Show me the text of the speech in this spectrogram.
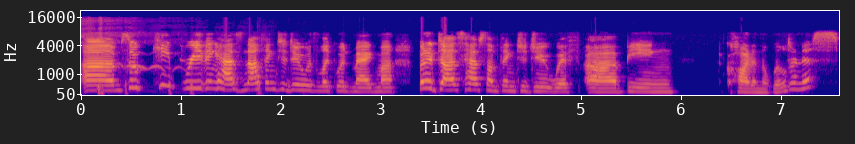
Um, so, keep breathing has nothing to do with liquid magma, but it does have something to do with uh, being caught in the wilderness.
